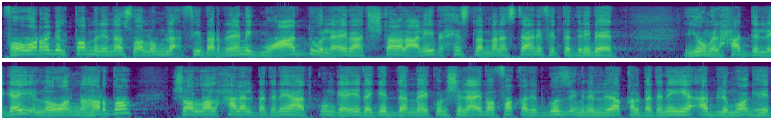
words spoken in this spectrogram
فهو الراجل طمن الناس وقال لهم لا في برنامج معد واللعيبة هتشتغل عليه بحيث لما نستأنف التدريبات يوم الأحد اللي جاي اللي هو النهارده إن شاء الله الحالة البدنية هتكون جيدة جدا ما يكونش اللعيبة فقدت جزء من اللياقة البدنية قبل مواجهة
